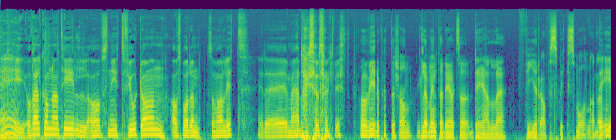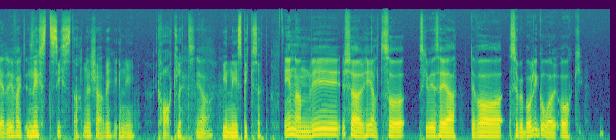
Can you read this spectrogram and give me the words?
Hej och välkomna till avsnitt 14 av Spodden. Som vanligt är det med Axel Sundqvist. Och Vide Pettersson, glöm inte det är också del fyra av Spyxmånaden. Det är det ju faktiskt. Näst sista, nu kör vi in i kaklet, Ja. in i spyxet. Innan vi kör helt så ska vi säga det var Super Bowl igår och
